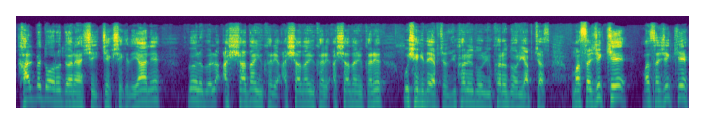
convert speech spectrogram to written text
Kalbe doğru dönen şey şekilde. Yani böyle böyle aşağıdan yukarıya, aşağıdan yukarıya, aşağıdan yukarıya bu şekilde yapacağız. Yukarıya doğru, yukarı doğru yapacağız. Masajı ki, masajı ki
